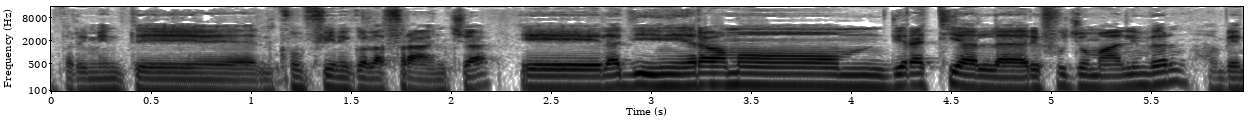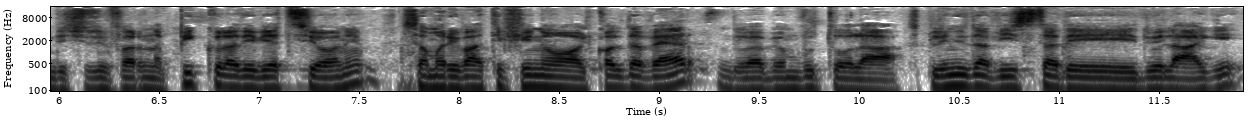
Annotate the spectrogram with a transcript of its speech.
praticamente il confine con la Francia e là di- eravamo mh, diretti al rifugio Malinvern, abbiamo deciso di fare una piccola deviazione, siamo arrivati fino al Col d'Aver dove abbiamo avuto la splendida vista dei due laghi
